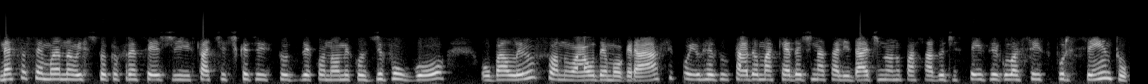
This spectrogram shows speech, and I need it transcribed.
Nessa semana, o Instituto Francês de Estatísticas e Estudos Econômicos divulgou o balanço anual demográfico e o resultado é uma queda de natalidade no ano passado de 6,6%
